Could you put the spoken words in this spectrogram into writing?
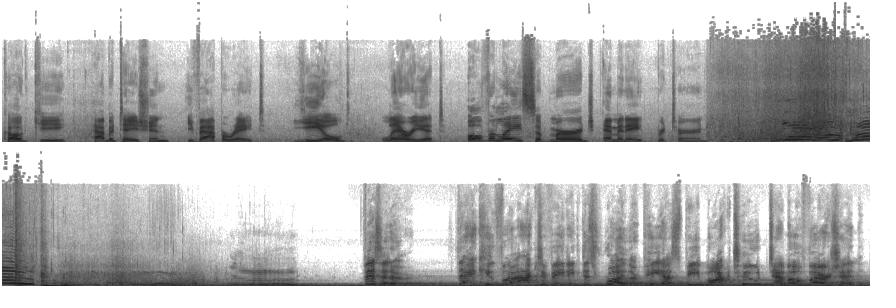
Code key, habitation, evaporate, yield, lariat, overlay, submerge, emanate, return. Visitor, thank you for activating this Roiler PSB Mark II demo version.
